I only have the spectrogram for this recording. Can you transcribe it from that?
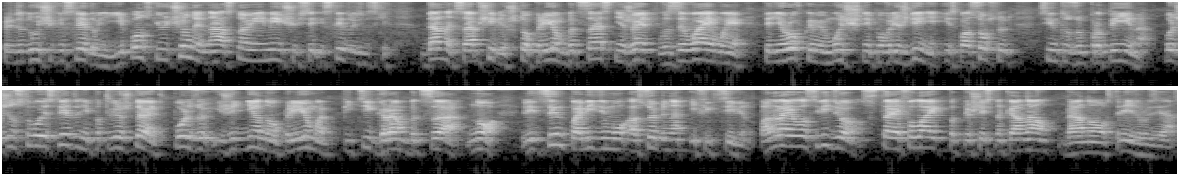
предыдущих исследований. Японские ученые на основе имеющихся исследовательских данных сообщили, что прием БЦА снижает вызываемые тренировками мышечные повреждения и способствует синтезу протеина. Большинство исследований подтверждают в пользу ежедневного приема 5 грамм БЦА, но лицин, по-видимому, особенно эффективен. Понравилось видео? Ставь лайк, подпишись на канал. До новых встреч, друзья!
